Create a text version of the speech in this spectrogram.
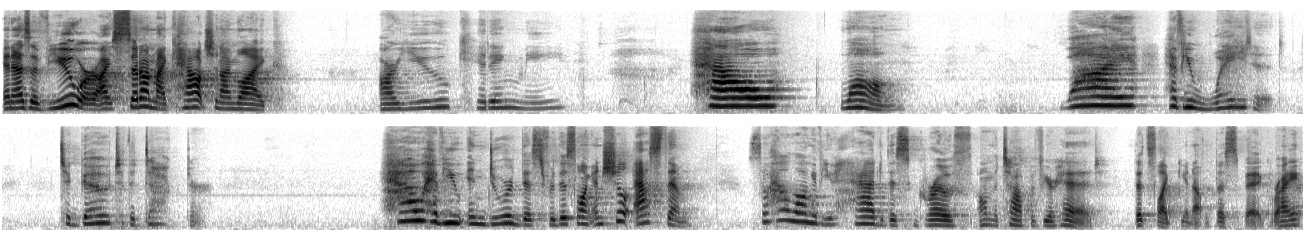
And as a viewer, I sit on my couch and I'm like, are you kidding me? How long? Why have you waited to go to the doctor? How have you endured this for this long? And she'll ask them, So, how long have you had this growth on the top of your head that's like, you know, this big, right?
